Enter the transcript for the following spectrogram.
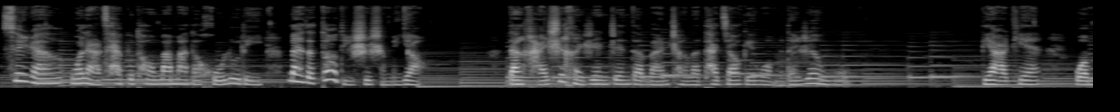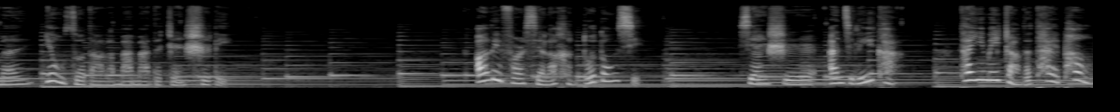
虽然我俩猜不透妈妈的葫芦里卖的到底是什么药，但还是很认真地完成了她交给我们的任务。第二天，我们又坐到了妈妈的诊室里。奥利弗写了很多东西。先是安吉丽卡，她因为长得太胖，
